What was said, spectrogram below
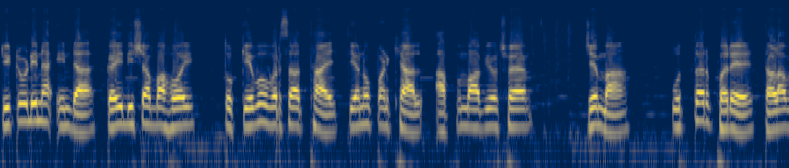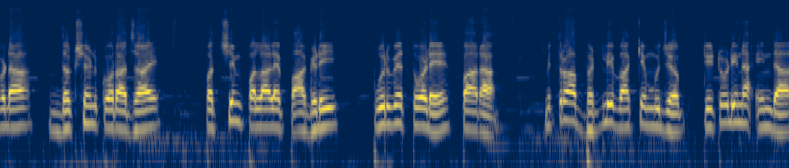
ટીટોડીના ઈંડા કઈ દિશામાં હોય તો કેવો વરસાદ થાય તેનો પણ ખ્યાલ આપવામાં આવ્યો છે. જેમાં ઉત્તર ભરે તળાવડા, દક્ષિણ કોરા જાય, પશ્ચિમ પલાળે પાઘડી પૂર્વે તોડે પારા. મિત્રો, આ ભડલી વાક્ય મુજબ ટીટોડીના ઈંડા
